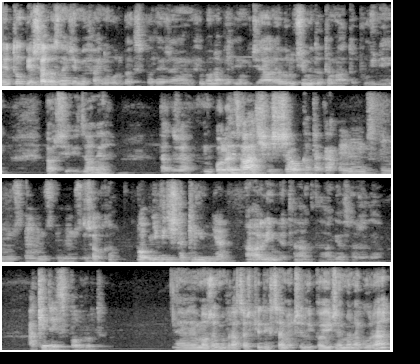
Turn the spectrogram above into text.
Yy, tu w Bieszczadach znajdziemy fajny urbex, podejrzewam. Chyba nawet wiem gdzie, ale wrócimy do tematu później. Patrzcie widzowie. Także polecam. patrz, strzałka taka. ums, ums, ums, ums. Strzałka? No nie widzisz takie linie? A, linie, tak, tak, jasne, że tak. A kiedy jest powrót? E, możemy wracać kiedy chcemy, czyli pojedziemy na górę,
